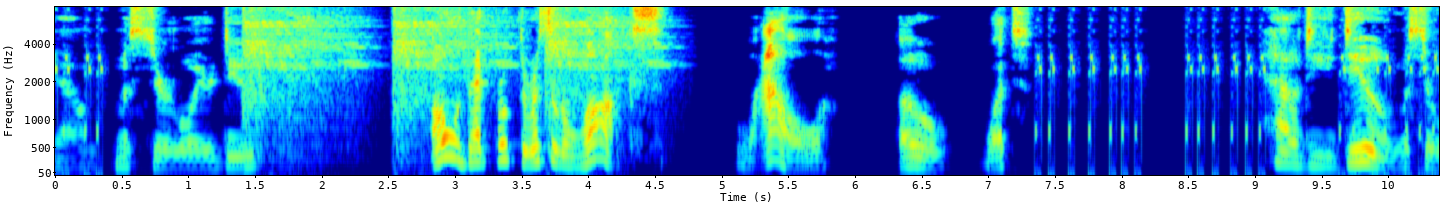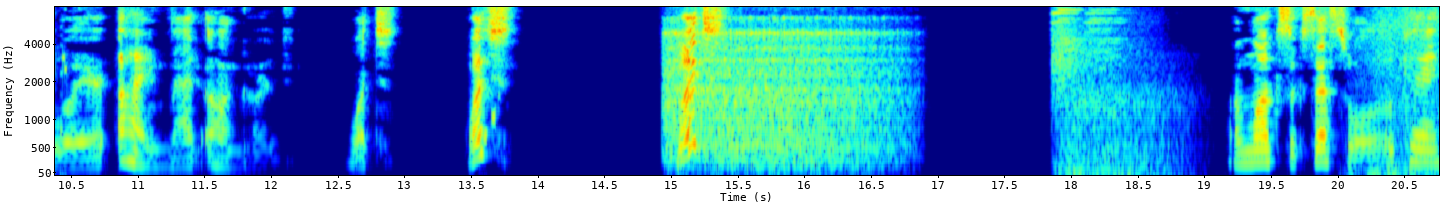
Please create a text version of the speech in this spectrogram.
now, Mr. Lawyer Dude. Oh, that broke the rest of the locks! Wow. Oh, what? How do you do, Mr. Lawyer? I'm Matt Engarde. What? What? What? Unlock successful. Okay.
